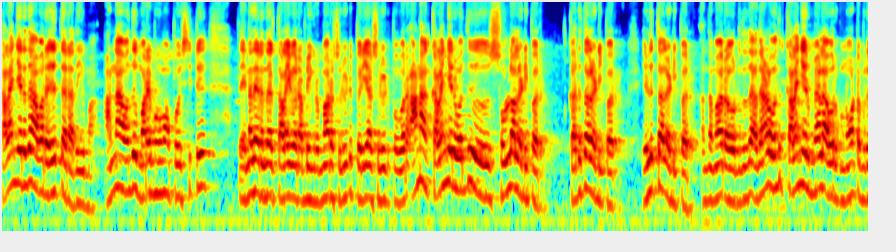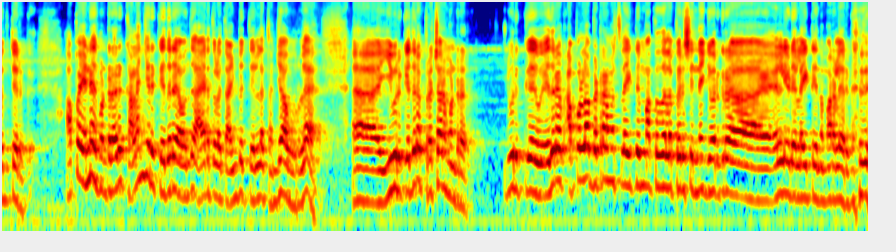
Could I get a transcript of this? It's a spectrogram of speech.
கலைஞர் தான் அவரை எதிர்த்தார் அதிகமாக அண்ணா வந்து மறைமுகமாக பேசிட்டு என்னதான் இருந்தார் தலைவர் அப்படிங்கிற மாதிரி சொல்லிவிட்டு பெரியார் சொல்லிட்டு போவார். ஆனால் கலைஞர் வந்து சொல்லால் அடிப்பார். கருத்தால் அடிப்பார் எழுத்தால் அடிப்பார் அந்த மாதிரி அவர் இருந்தது. அதனால் வந்து கலைஞர் மேலே அவருக்கு நோட்டம் இருந்துகிட்டே இருக்குது அப்போ என்ன பண்ணுறாரு கலைஞருக்கு எதிராக வந்து ஆயிரத்தி தொள்ளாயிரத்தி ஐம்பத்தேழில் தஞ்சாவூரில் இவருக்கு எதிராக பிரச்சாரம் பண்ணுறாரு இவருக்கு எதிராக அப்போல்லாம் பெட்ராமஸ் லைட்டு மற்றதெல்லாம் பெருசு இன்றைக்கி இருக்கிற எல்இடி லைட்டு இந்த மாதிரிலாம் இருக்காது.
